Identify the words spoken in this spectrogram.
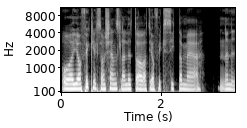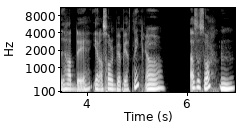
Och jag fick liksom känslan lite av att jag fick sitta med när ni hade er sorgbearbetning. Ja. Alltså så. Mm.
